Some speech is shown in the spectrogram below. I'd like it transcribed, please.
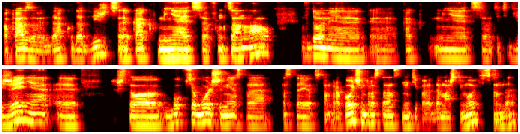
показывает, да, куда движется, как меняется функционал в доме, э, как меняются вот эти движения, э, что все больше места остается там рабочим пространством, ну, типа домашним офисом, да,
